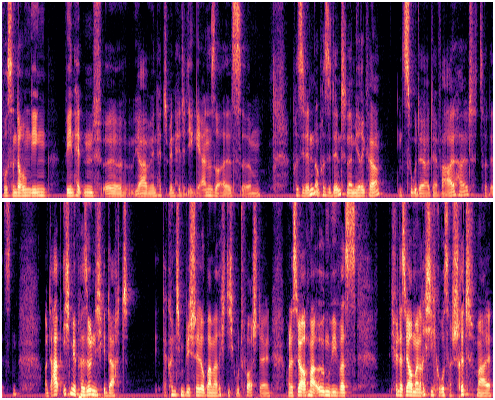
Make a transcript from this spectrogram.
wo es dann darum ging, wen hätten, äh, ja, wen, hätt, wen hättet ihr gerne so als ähm, Präsidenten oder Präsidentin in Amerika im Zuge der, der Wahl halt zur letzten. Und da habe ich mir persönlich gedacht, da könnte ich mir Michelle Obama richtig gut vorstellen. Und das wäre auch mal irgendwie was, ich finde, das wäre auch mal ein richtig großer Schritt, mal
